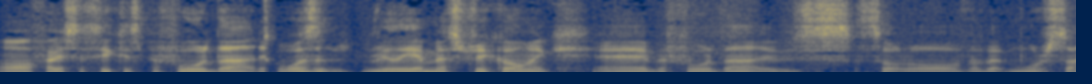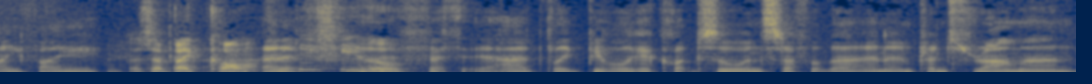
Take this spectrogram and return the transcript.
of House of Secrets. Before that, it wasn't really a mystery comic. Uh, before that, it was sort of a bit more sci fi. It's a big comic And it, DC, though. it, fit, it had like people like Eclipso and stuff like that in it, and Prince Rama and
